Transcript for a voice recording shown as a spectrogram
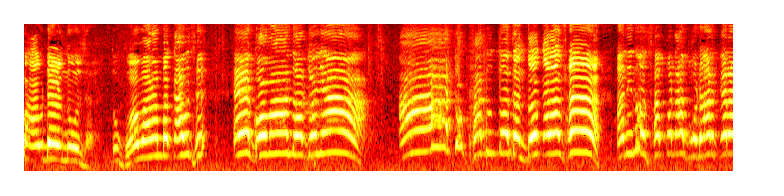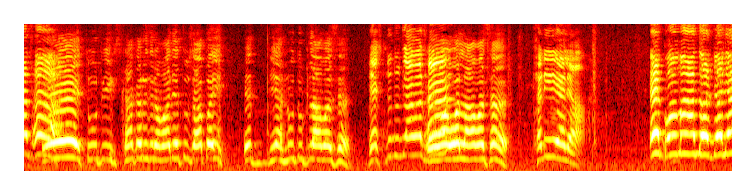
પાવડરનું છે. તું ગોવાળા બકાવ છે? એ ગોવાળા દોરજો લ્યા આ તો ખાદૂધ નો ધંધો કરે છે. અને નો સપના બોડાર કરે છે. એ તું રિક્ષા કરી તો રવા દે તું જા ભાઈ. એ દેહનું દૂધ લાવે છે. ભેંસનું દૂધ આવે છે? ઓ લાવે છે. ખડી રે એ ગોમા દોર જોજે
